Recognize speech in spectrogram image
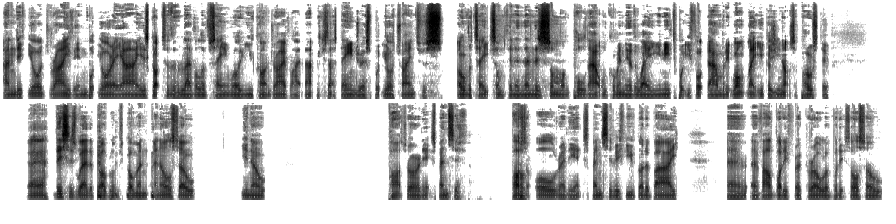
And if you're driving, but your AI has got to the level of saying, well, you can't drive like that because that's dangerous, but you're trying to overtake something and then there's someone pulled out and coming the other way, and you need to put your foot down, but it won't let you because you're not supposed to. Yeah, yeah. This is where the problems come. And, and also, you know, parts are already expensive. Parts Oh. are already expensive. If you've got to buy a, a valve body for a Corolla, but it's also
